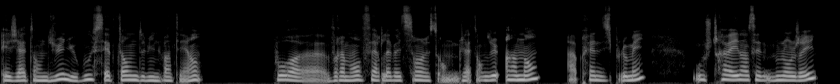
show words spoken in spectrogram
Et j'ai attendu, du coup, septembre 2021 pour vraiment faire de la pâtisserie en restaurant. Donc, j'ai attendu un an après diplômé où je travaillais dans cette boulangerie.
